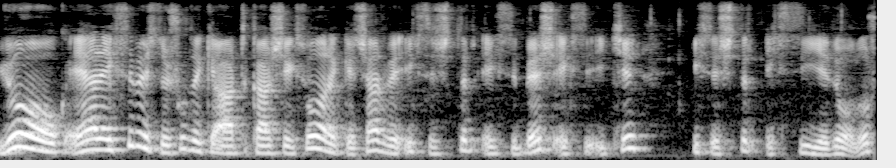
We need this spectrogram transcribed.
Yok eğer eksi 5 ise şuradaki artı karşı eksi olarak geçer ve x eşittir eksi 5 eksi 2 x eşittir eksi 7 olur.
